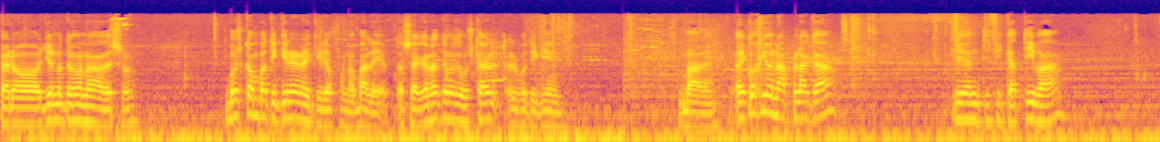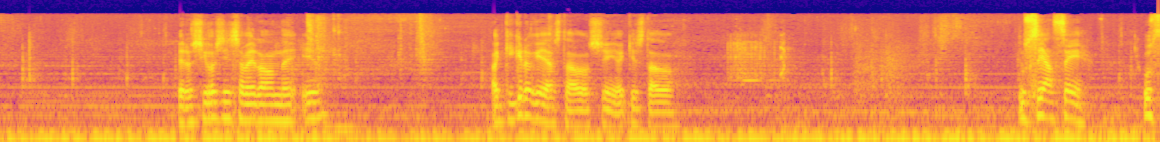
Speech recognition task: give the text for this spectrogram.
Pero yo no tengo nada de eso. Busca un botiquín en el quirófano. Vale, o sea que ahora tengo que buscar el, el botiquín. Vale. He cogido una placa identificativa. Pero sigo sin saber a dónde ir. Aquí creo que ya he estado, sí, aquí he estado. Usted hace. Us.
